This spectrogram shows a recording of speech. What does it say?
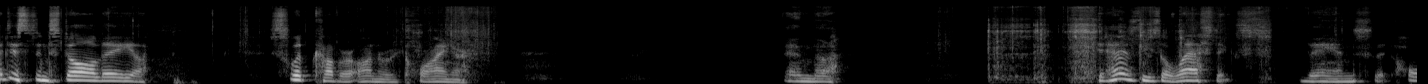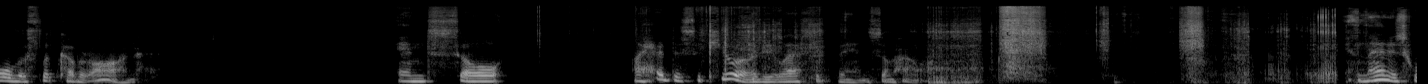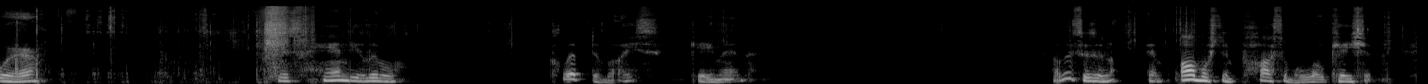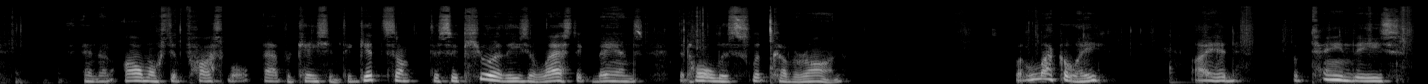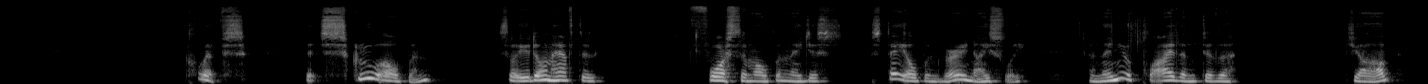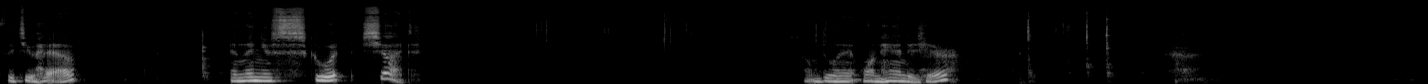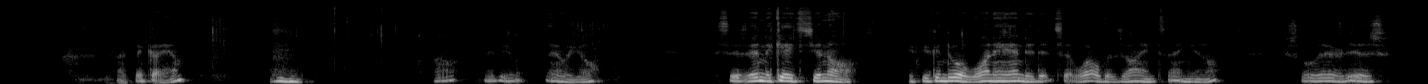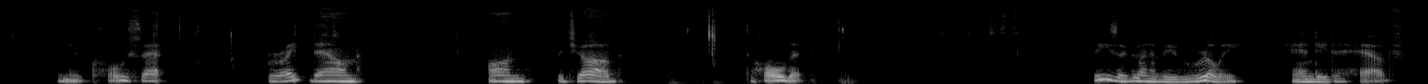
I just installed a uh, slip cover on a recliner. And uh, it has these elastics bands that hold the slip cover on. And so I had to secure the elastic band somehow. And that is where this handy little clip device came in. Now this is an, an almost impossible location and an almost impossible application to get some to secure these elastic bands that hold this slip cover on. But luckily, I had obtained these clips that screw open so you don't have to force them open. They just stay open very nicely. And then you apply them to the job that you have. And then you screw it shut. I'm doing it one-handed here. I think I am. go. This is, indicates, you know, if you can do it one-handed, it's a well-designed thing, you know. So there it is. And you close that right down on the job to hold it. These are going to be really handy to have.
